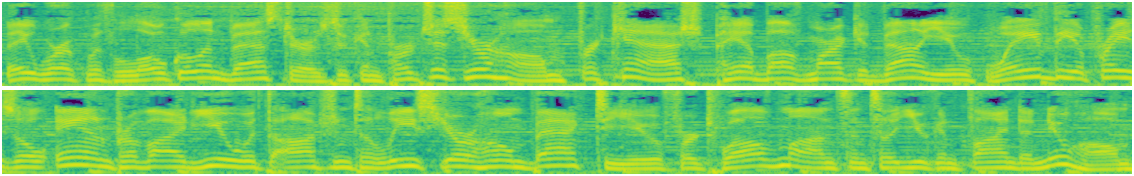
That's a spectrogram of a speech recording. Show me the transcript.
They work with local investors who can purchase your home for cash, pay above market value, waive the appraisal, and provide you with the option to lease your home back to you for 12 months until you can find a new home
